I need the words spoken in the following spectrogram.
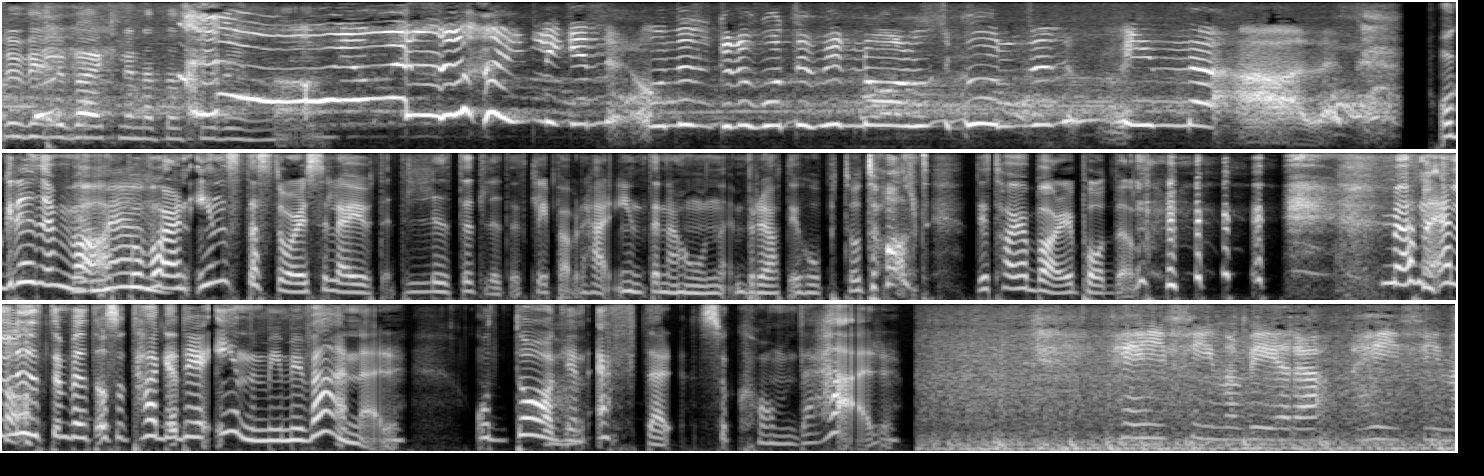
Du ville verkligen att den skulle vinna. Jag ville verkligen om det skulle gå till final skulle du vinna allt. Och grejen var att Nämen. på vår Insta-story så la jag ut ett litet, litet klipp av det här, inte när hon bröt ihop totalt, det tar jag bara i podden. Men en Ja. liten bit och så taggade jag in Mimmi Werner och dagen efter så kom det här. Hej fina Vera, hej fina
